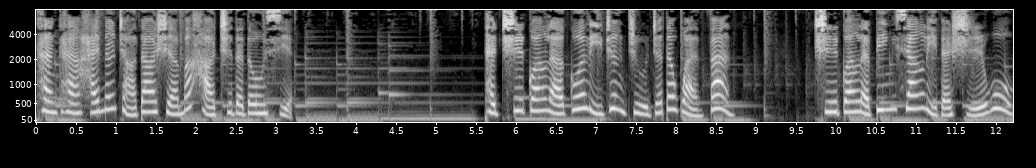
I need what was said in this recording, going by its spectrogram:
看看还能找到什么好吃的东西。他吃光了锅里正煮着的晚饭，吃光了冰箱里的食物。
